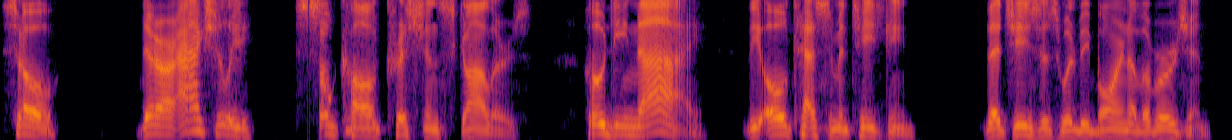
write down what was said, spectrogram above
So there are actually so called Christian scholars who deny the Old Testament teaching that Jesus would be born of a virgin.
